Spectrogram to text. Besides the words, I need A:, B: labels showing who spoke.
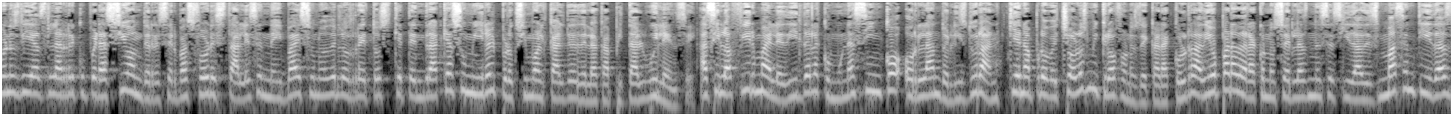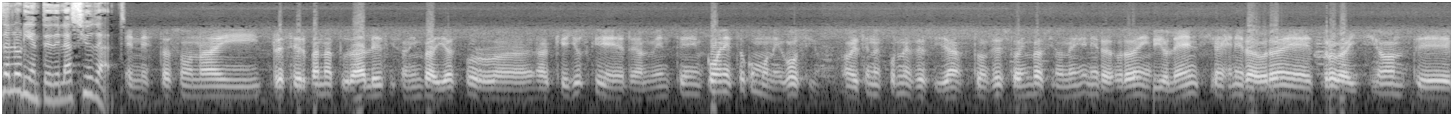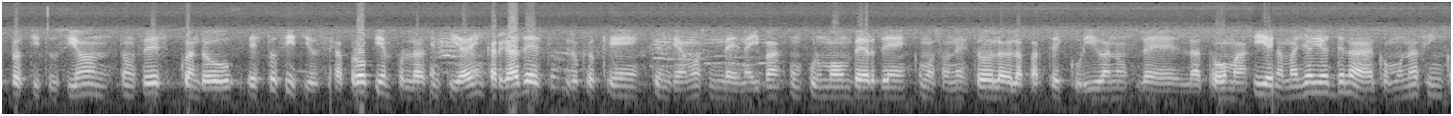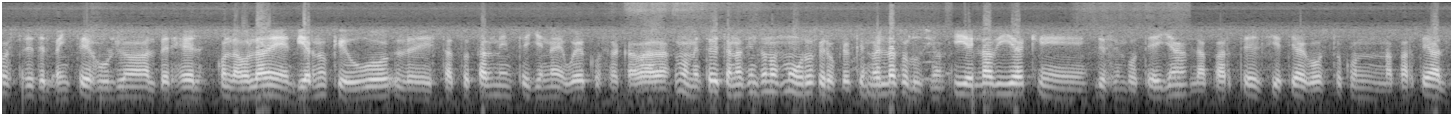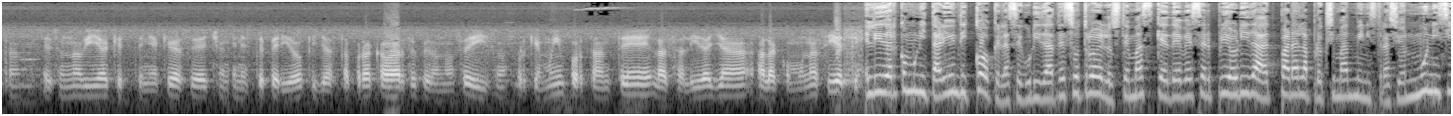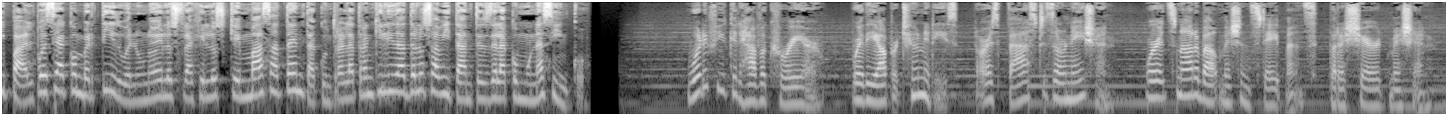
A: Buenos días. La recuperación de reservas forestales en Neiva es uno de los retos que tendrá que asumir el próximo alcalde de la capital huilense. Así lo afirma el edil de la Comuna 5, Orlando Liz Durán, quien aprovechó los micrófonos de Caracol Radio para dar a conocer las necesidades más sentidas del oriente de la ciudad.
B: En esta zona hay reservas naturales y son invadidas por uh, aquellos que realmente cogen esto como negocio. A veces no es por necesidad. Entonces, toda invasión es generadora de violencia, es generadora de drogadicción, de prostitución entonces, cuando estos sitios se apropien por las entidades encargadas de esto, yo creo que tendríamos en Neiva un pulmón verde, como son esto, la, la parte del Curíbano, de la toma. Y la malla vial de la Comuna 5 desde el 20 de julio al Vergel, con la ola de invierno que hubo, está totalmente llena de huecos, acabada. En este momento están haciendo unos muros, pero creo que no es la solución. Y es la vía que desembotella la parte del 7 de agosto con la parte alta. Es una vía que tenía que haberse hecho en este periodo que ya está por acabarse, pero no se hizo, porque es muy importante la salida ya a la Comuna 7.
A: El líder comunitario indicó que la seguridad es otro de los temas que debe ser prioridad para la próxima administración municipal, pues se ha convertido en uno de los flagelos que más atenta contra la tranquilidad de los habitantes de la Comuna 5.
C: What if you could have a career where the opportunities are as vast as our nation, where it's not about mission statements, but a shared mission?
